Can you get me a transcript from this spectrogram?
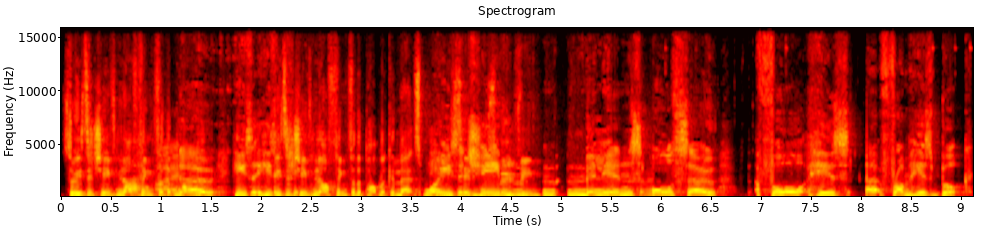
So he's achieved nothing for the I- public. no, he's- he's achi- achieved nothing for the public, and that's why he he's said he achieved was moving. millions also for his uh, from his book.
